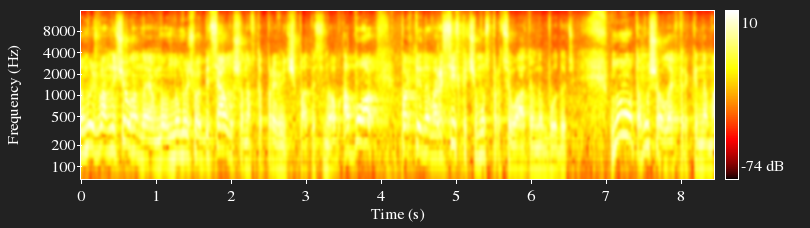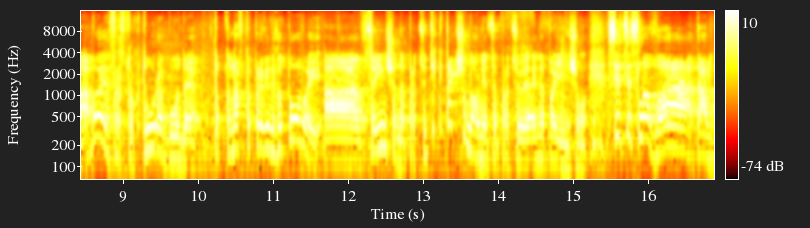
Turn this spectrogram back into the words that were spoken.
Ну ми ж вам нічого не ну ми ж обіцяли, що нафтопровід чіпатися не або порти новоросійська чомусь працювати не будуть. Ну тому що електрики нема, або інфраструктура буде. Тобто нафтопровід готовий, а все інше не працює. Тільки так, шановні, це працює, а не по-іншому. Всі ці слова там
